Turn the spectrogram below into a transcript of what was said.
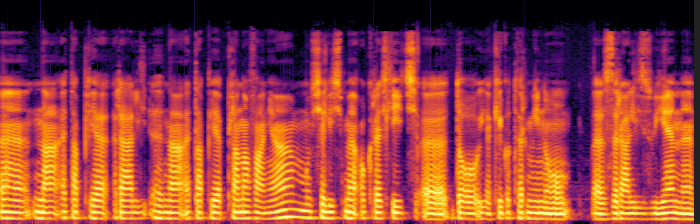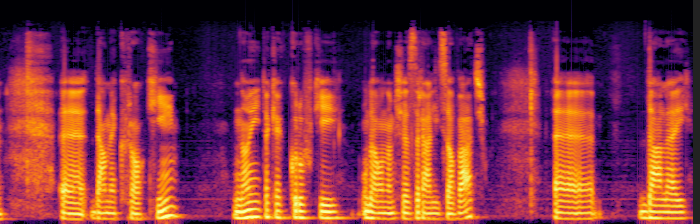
E, na etapie, e, na etapie planowania musieliśmy określić, e, do jakiego terminu zrealizujemy dane kroki. No i tak jak krówki udało nam się zrealizować. Dalej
